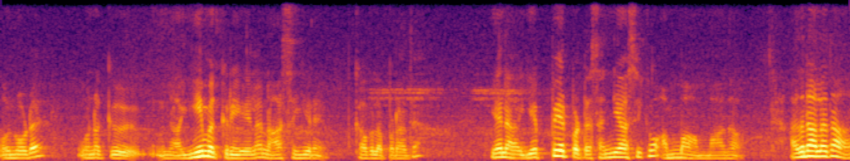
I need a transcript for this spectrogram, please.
உன்னோட உனக்கு நான் ஈமக்கிரியெல்லாம் நான் செய்கிறேன் கவலைப்படாத. ஏன்னா எப்பேற்பட்ட சன்னியாசிக்கும் அம்மா அம்மா தான் அதனால தான்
